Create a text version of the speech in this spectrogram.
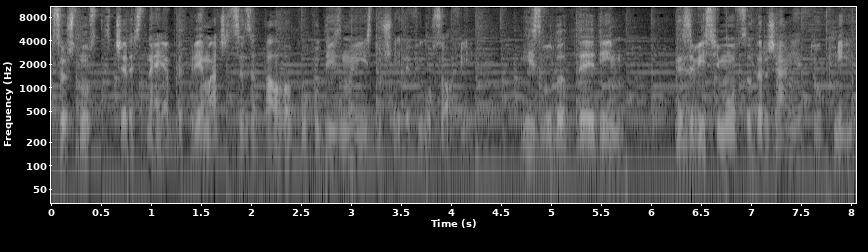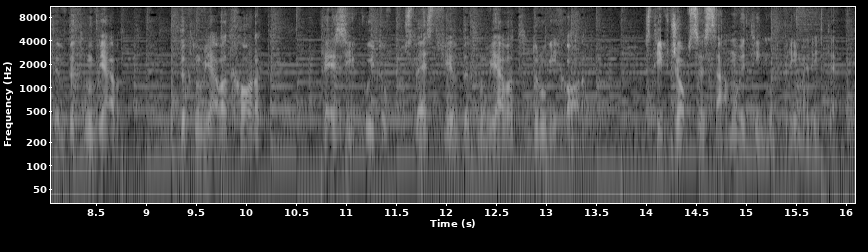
Всъщност, чрез нея предприемачът се запалва по будизма и източните философии. Изводът е един. Независимо от съдържанието, книгите вдъхновяват. Вдъхновяват хората. Тези, които в последствие вдъхновяват други хора. Стив Джобс е само един от примерите.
